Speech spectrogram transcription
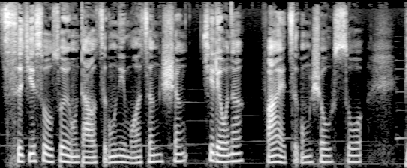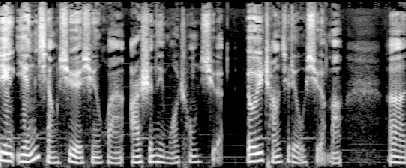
雌激素作用到子宫内膜增生，肌瘤呢妨碍子宫收缩，并影响血液循环，而使内膜充血。由于长期流血嘛，呃，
